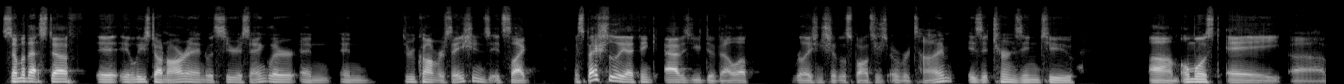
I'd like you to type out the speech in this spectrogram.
some of that stuff, at least on our end with Serious Angler, and and through conversations, it's like, especially I think as you develop relationship with sponsors over time, is it turns into um, almost a uh,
